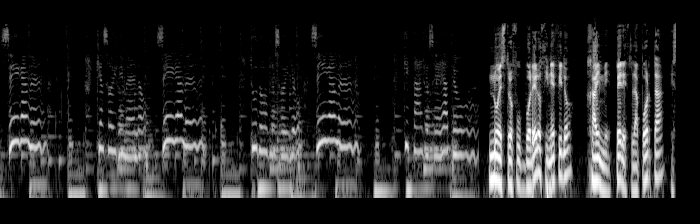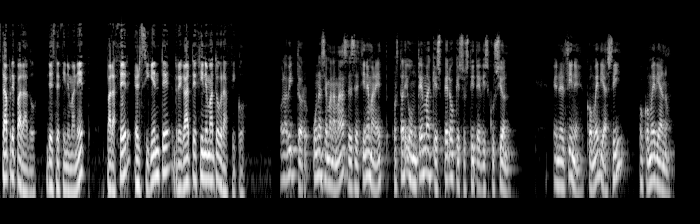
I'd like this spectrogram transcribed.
Sígueme, ¿quién soy? Dímelo. Sígueme, tu doble soy yo. Sígueme, quizá yo sea tú. Nuestro futbolero cinéfilo, Jaime Pérez Laporta, está preparado desde Cinemanet para hacer el siguiente regate cinematográfico. Hola Víctor, una semana más desde Cinemanet os traigo un tema que espero que suscite discusión. En el cine, ¿comedia sí o comedia no?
